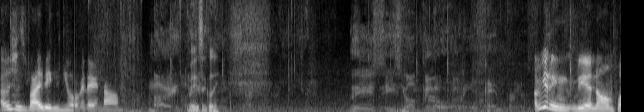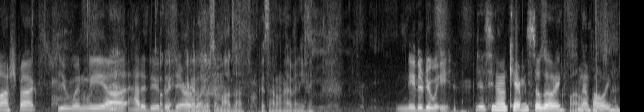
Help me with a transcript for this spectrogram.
I was just vibing and you over there now. Basically. I'm getting Vietnam flashbacks to when we uh, had to do the Okay, I gotta throw some mods on because I don't have anything. Neither do we. Just you know, Cameron's still going, Final and I'm blows. following him.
